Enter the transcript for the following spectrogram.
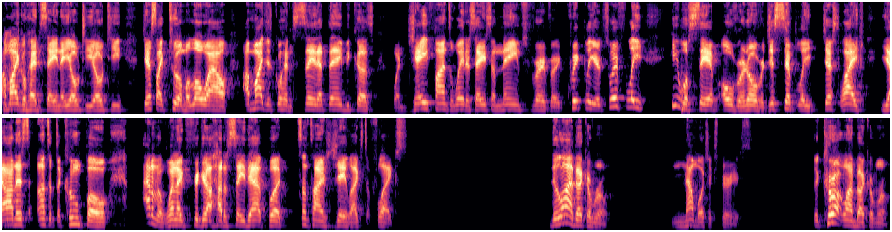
I might go ahead and say Naotioti, just like Tua Maloau. I might just go ahead and say that thing because when Jay finds a way to say some names very, very quickly or swiftly, he will say them over and over, just simply, just like Giannis Antetokounmpo. I don't know when I figured out how to say that, but sometimes Jay likes to flex. The linebacker room, not much experience. The current linebacker room,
